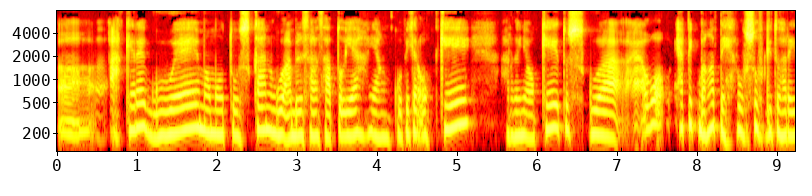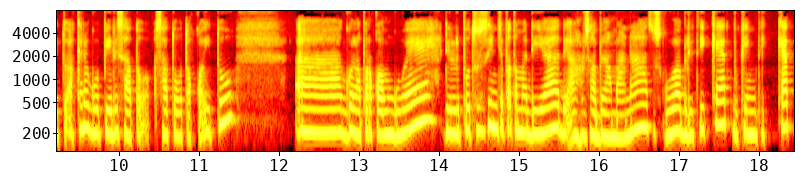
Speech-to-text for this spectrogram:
uh, akhirnya gue memutuskan gue ambil salah satu ya yang gue pikir oke okay, harganya oke okay, terus gue uh, epic banget deh rusuh gitu hari itu. Akhirnya gue pilih satu satu toko itu eh, gue lapor kom gue diliputusin cepet sama dia dia harus bilang mana terus gue beli tiket booking tiket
